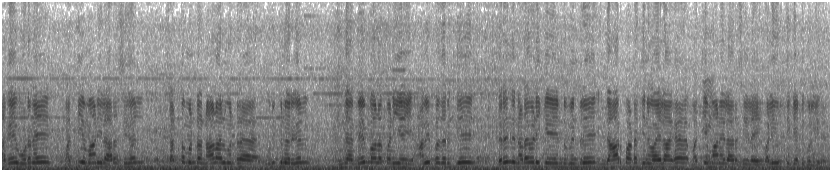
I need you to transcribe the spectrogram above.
ஆகவே உடனே மத்திய மாநில அரசுகள் சட்டமன்ற நாடாளுமன்ற உறுப்பினர்கள் இந்த மேம்பால பணியை அமைப்பதற்கு விரைந்து நடவடிக்கை வேண்டும் என்று இந்த ஆர்ப்பாட்டத்தின் வாயிலாக மத்திய மாநில அரசுகளை வலியுறுத்தி கேட்டுக்கொள்கிறேன்.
